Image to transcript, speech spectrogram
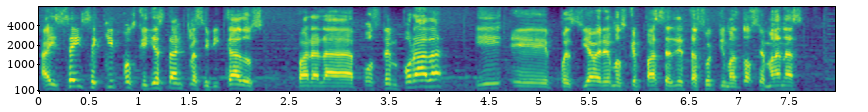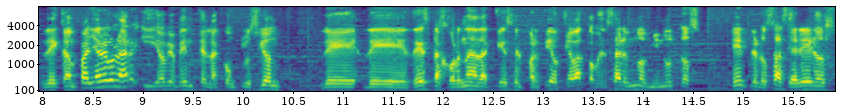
Hay seis equipos que ya están clasificados para la postemporada y eh, pues ya veremos qué pasa de estas últimas dos semanas de campaña regular y obviamente la conclusión de, de, esta jornada, que es el partido que va a comenzar en unos minutos entre los acereros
